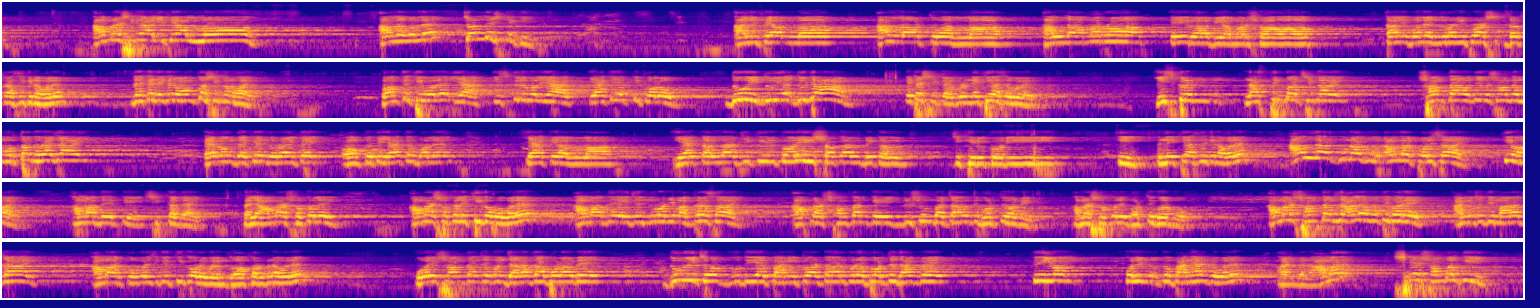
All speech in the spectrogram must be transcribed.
আমরা শিখে আলিফে আল্লাহ। আল্লাহ বলে চল্লিশ নাকি? আলিফে আল্লাহ আল্লাহ তো আল্লাহ। আল্লাহ আমার রব, এই রবই আমার সব। তাহলে বলেন নুরানি পড়ার দরকার আছে কিনা বলেন? দেখেন, এখানে অঙ্ক শেখানো হয়। অঙ্কে কি বলে? এক স্কুলে বলে এক একে একটি কলম। দুই দুই, দুইটা আম। এটা শেখায়, বলে নেকি আছে বলেন স্কুলে নাস্তিকবাদ শেখায়, সন্তান অধিক সন্তান মোরতাদ হয়ে যায়। এবং দেখে নুরানিতে অঙ্কতে একে বলে একে আল্লাহ এক আল্লাহ জিকির করি, সকাল বিকাল জিকির করি। কি? লেখি আছে কিনা বলেন আল্লাহর গুণাগুণ, আল্লাহর পরিচয়, কি হয়? আমাদেরকে শিক্ষা দেয়। তাহলে আমরা সকলেই, আমরা সকলে কি করব বলে? আমাদের এই যে নুরানি মাদ্রাসায় আপনার সন্তানকে এই দুসুম বা জানাতে ভর্তি হবে। আমরা সকলে ভর্তি করব। আমার সন্তান যে আলেম হতে পারে, আমি যদি মারা যাই, আমার কবরজিকে কি করবে বলেন? দোয়া করবে না বলেন? ওই সন্তান যখন জানাজা পড়াবে, দুই চোখ বুদিয়ে পানি টর করে পড়তে থাকবে। তুই ইমাম পানি আসবে বলেন? আসবে না। আমার সে সম্বল কি?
